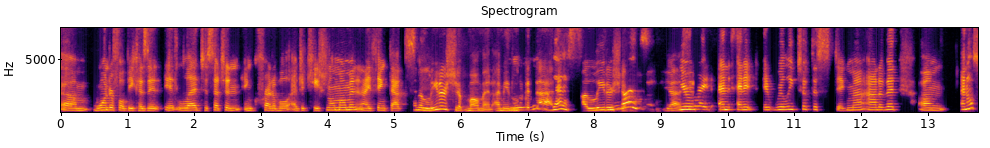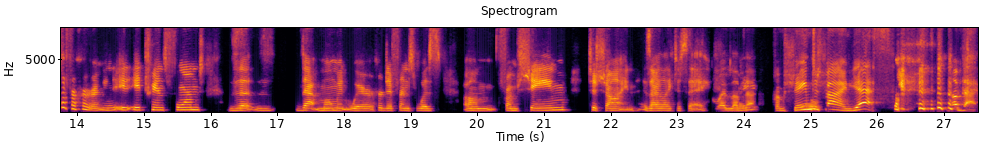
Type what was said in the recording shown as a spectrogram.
um, wonderful because it it led to such an incredible educational moment, and I think that's and a leadership moment. I mean, look at that. Yes, a leadership. Yes, moment. yes. you're right, and and it it really took the stigma out of it. Um, and also for her i mean it, it transformed the that moment where her difference was um, from shame to shine as i like to say oh, i love right? that from shame so, to shine yes. Love that.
